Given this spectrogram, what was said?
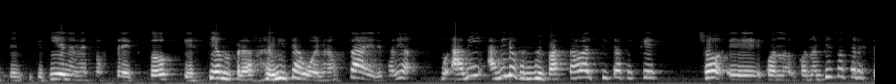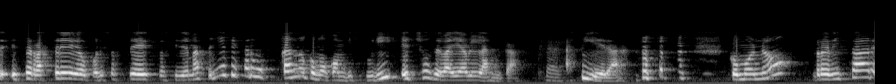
que, tienen esos textos que siempre remite a Buenos Aires. Había, a mí, a mí lo que me pasaba, chicas, es que yo eh, cuando, cuando empiezo a hacer este, este, rastreo por esos textos y demás, tenía que estar buscando como con bisturí hechos de Bahía Blanca. Así era. como no, revisar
